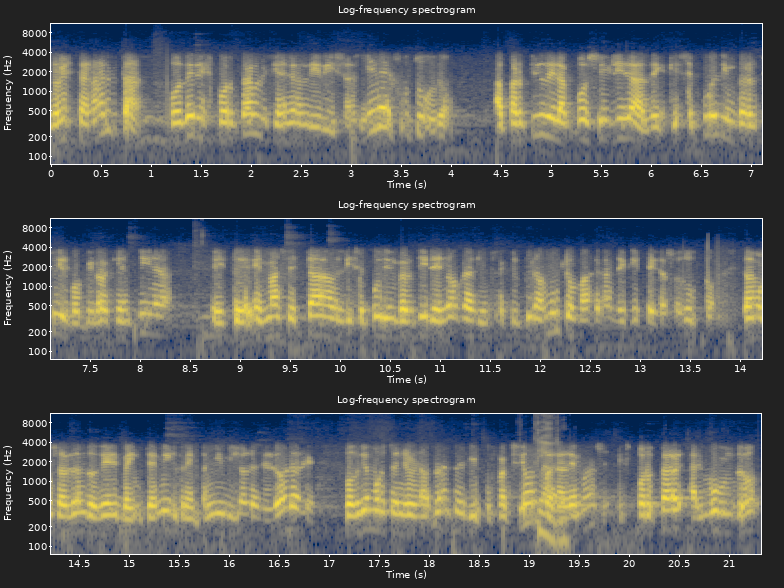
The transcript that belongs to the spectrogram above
no es tan alta, poder exportarla y generar divisas. Y en el futuro, a partir de la posibilidad de que se puede invertir, porque la Argentina este, es más estable y se puede invertir en obras de infraestructura mucho más grandes que este gasoducto. Estamos hablando de 20 mil, 30 mil millones de dólares. Podríamos tener una planta de liquefacción Claro. para además exportar al mundo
